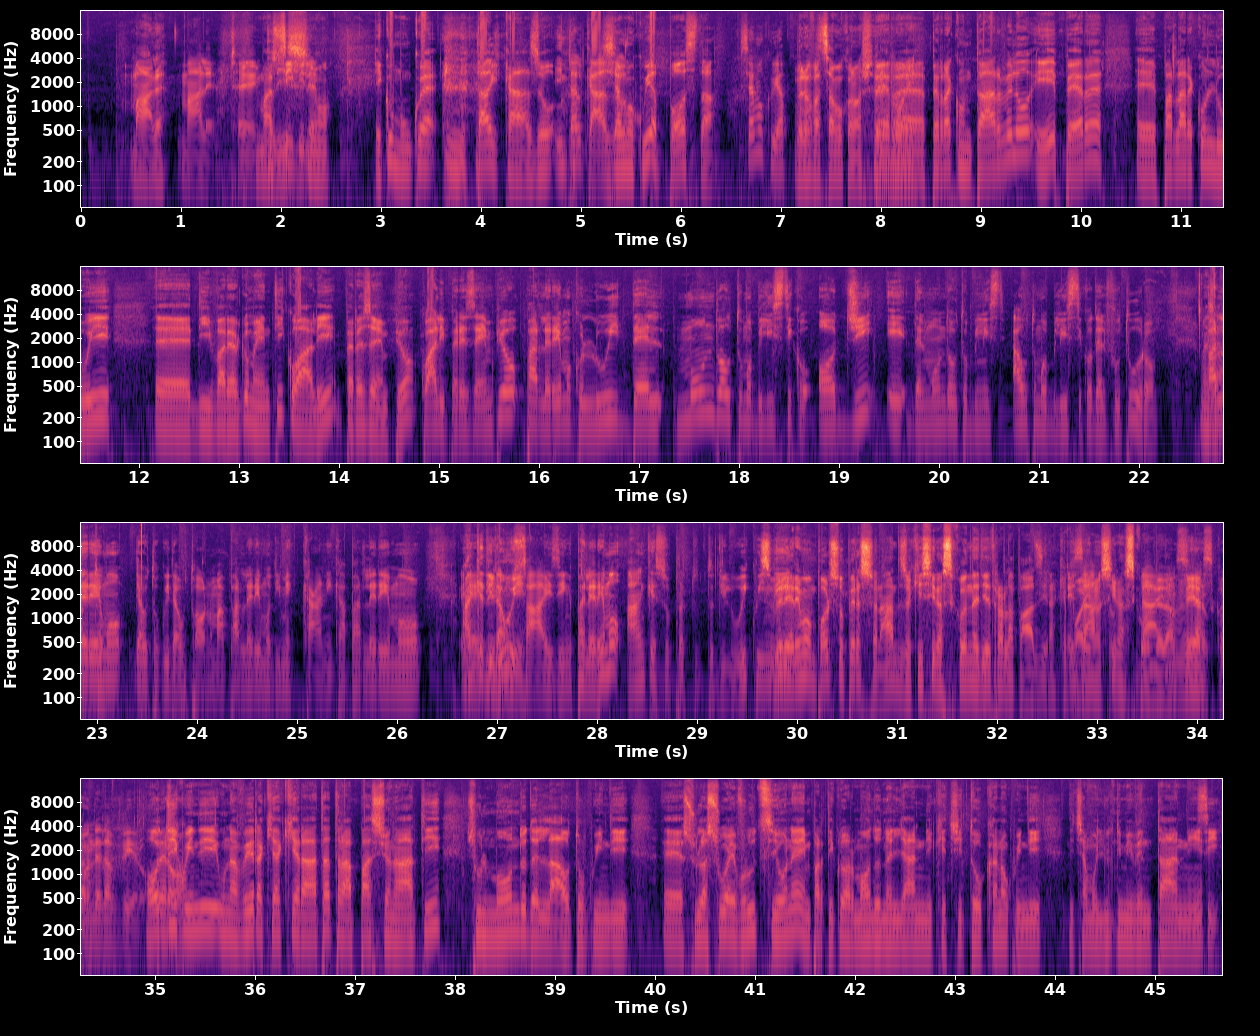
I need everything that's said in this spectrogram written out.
Male. Male, cioè. Malissimo. E comunque, in tal caso, In tal caso siamo qui apposta siamo qui a Ve lo facciamo conoscere per, noi. eh, per raccontarvelo e per eh, parlare con lui eh, di vari argomenti, quali, per esempio, quali per esempio parleremo con lui del mondo automobilistico oggi e del mondo automobilis- automobilistico del futuro. esatto. Parleremo di autoguida autonoma, parleremo di meccanica, parleremo eh, Anche di lui. downsizing, parleremo anche e soprattutto di lui. Quindi Sveleremo un po' il suo personaggio, chi si nasconde dietro alla pagina, che poi Esatto, non si nasconde dai, non davvero. si nasconde davvero. Oggi però- quindi una vera chiacchierata tra appassionati sul mondo dell'auto, quindi eh, sulla sua evoluzione, in particolar modo negli anni che ci toccano, quindi diciamo gli ultimi vent'anni. Sì.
